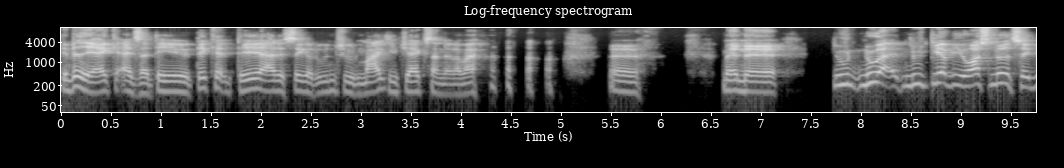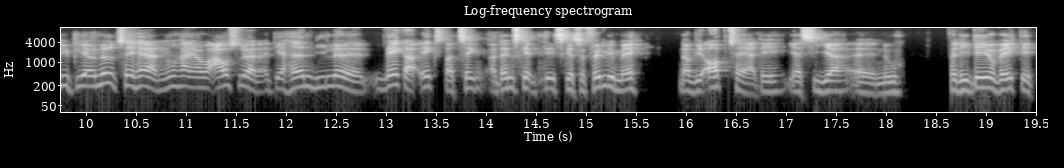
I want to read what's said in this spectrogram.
det ved jeg ikke, altså det, det, kan, det er det sikkert uden tvivl. Michael Jackson, eller hvad? øh, men øh, nu, nu, nu bliver vi jo også nødt til, vi bliver jo nødt til her, nu har jeg jo afsløret, at jeg havde en lille lækker ekstra ting, og den skal, det skal selvfølgelig med, når vi optager det, jeg siger øh, nu. Fordi det er jo vigtigt.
